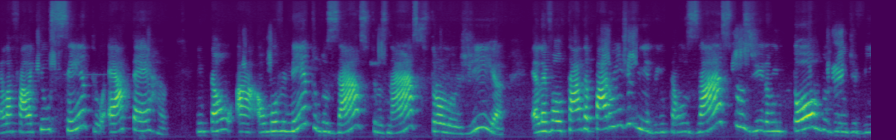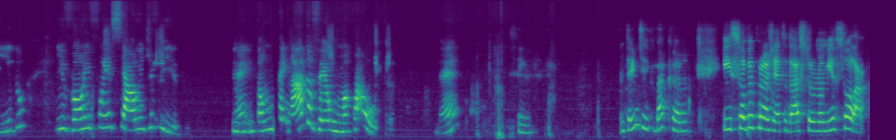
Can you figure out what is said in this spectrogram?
ela fala que o centro é a Terra. Então, a, o movimento dos astros na astrologia, ela é voltada para o indivíduo. Então, os astros giram em torno do indivíduo e vão influenciar o indivíduo. Né? Uhum. Então, não tem nada a ver uma com a outra, né? Sim. Entendi, que bacana. E sobre o projeto da astronomia solar,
